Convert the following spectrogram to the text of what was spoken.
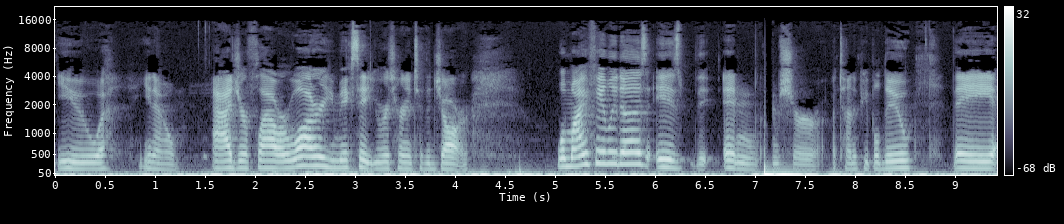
you, you know, add your flour, water, you mix it, you return it to the jar. What my family does is, and I'm sure a ton of people do, they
